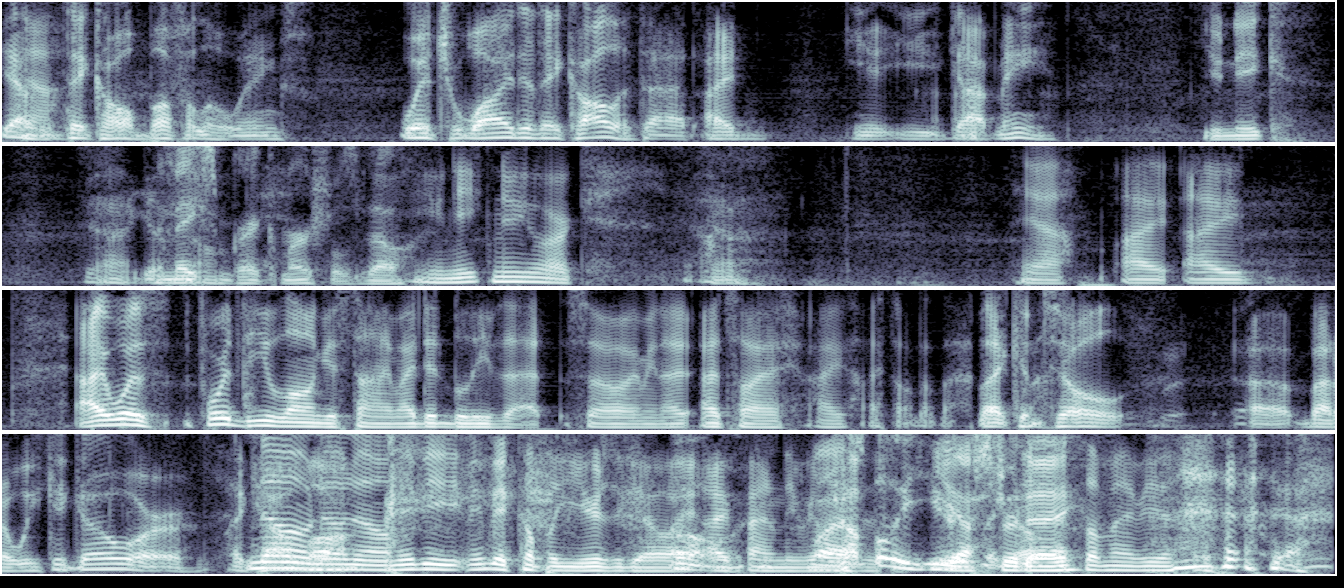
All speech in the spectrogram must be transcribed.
Yeah, Yeah. that they call buffalo wings. Which why do they call it that? I, you, you got me. Unique. Yeah, I They make so. some great commercials though. unique New York. Yeah. Yeah, I I I was for the longest time. I did believe that. So I mean, I, that's why I, I, I thought of that. Like until uh, about a week ago, or like no, how no, long? no. Maybe maybe a couple of years ago, Oh, I, I finally a realized. couple of years Yesterday. So maybe, Yeah,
